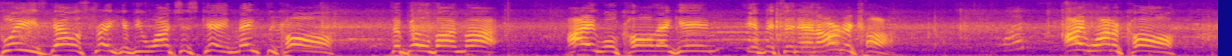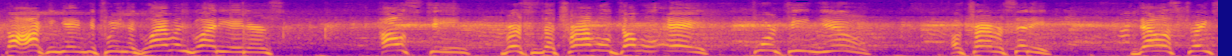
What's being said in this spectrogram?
Please, Dallas Drake, if you watch this game, make the call to Bill Von Mott. I will call that game if it's in Antarctica. What? I want to call the hockey game between the Gladwin Gladiators house team versus the Travel Double A 14U of Traverse City. Dallas Drake's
